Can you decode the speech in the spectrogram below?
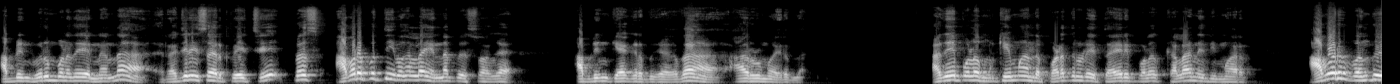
அப்படின்னு விரும்பினதே என்னென்னா ரஜினி சார் பேச்சு ப்ளஸ் அவரை பற்றி இவங்கெல்லாம் என்ன பேசுவாங்க அப்படின்னு கேட்கறதுக்காக தான் ஆர்வமாக இருந்தேன். அதே போல் முக்கியமாக அந்த படத்தினுடைய தயாரிப்பாளர் கலாநிதி மாறன். அவர் வந்து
